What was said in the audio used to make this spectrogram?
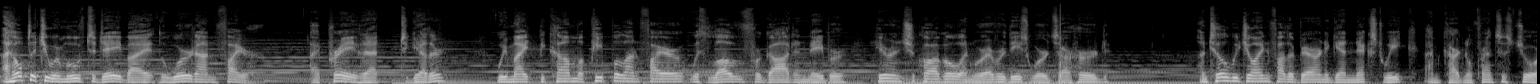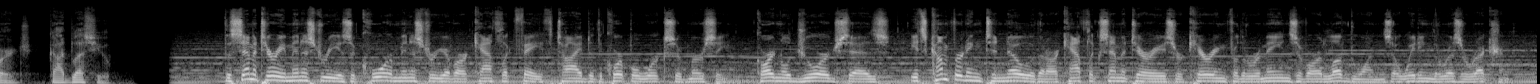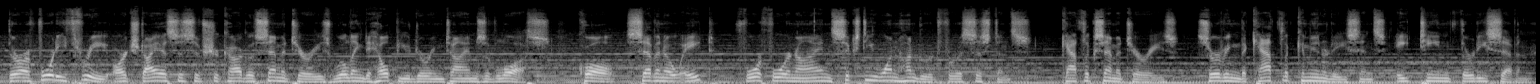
I hope that you were moved today by the word on fire. I pray that together we might become a people on fire with love for God and neighbor here in Chicago and wherever these words are heard. Until we join Father Barron again next week, I'm Cardinal Francis George. God bless you. The cemetery ministry is a core ministry of our Catholic faith tied to the corporal works of mercy. Cardinal George says, It's comforting to know that our Catholic cemeteries are caring for the remains of our loved ones awaiting the resurrection. There are 43 Archdiocese of Chicago cemeteries willing to help you during times of loss. Call 708 449 6100 for assistance. Catholic Cemeteries, serving the Catholic community since 1837.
